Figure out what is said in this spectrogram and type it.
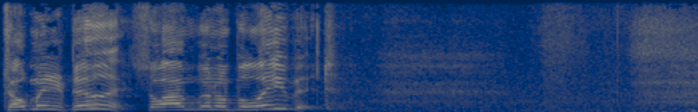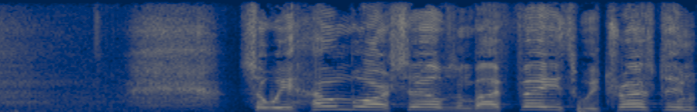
told me to do it, so I'm going to believe it. So we humble ourselves, and by faith, we trust Him.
